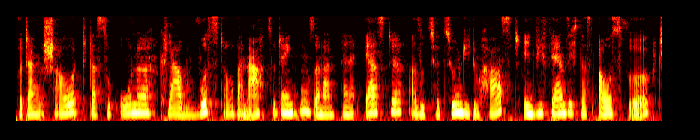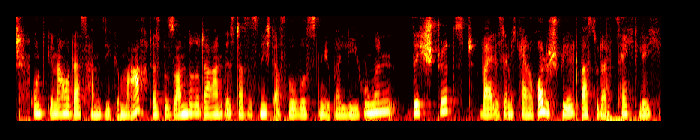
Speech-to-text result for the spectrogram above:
wird dann geschaut, dass du ohne klar bewusst darüber nachzudenken, sondern deine erste Assoziation, die du hast, inwiefern sich das auswirkt. Und genau das haben sie gemacht. Das Besondere daran ist, dass es nicht auf bewussten Überlegungen sich stützt, weil es nämlich keine Rolle spielt, was du dann tatsächlich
